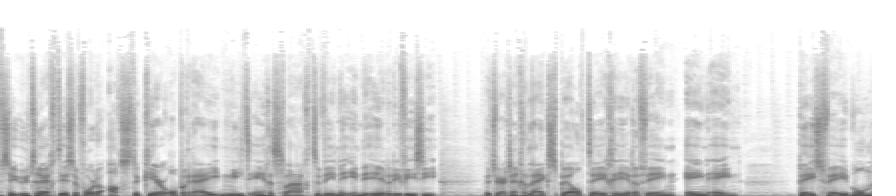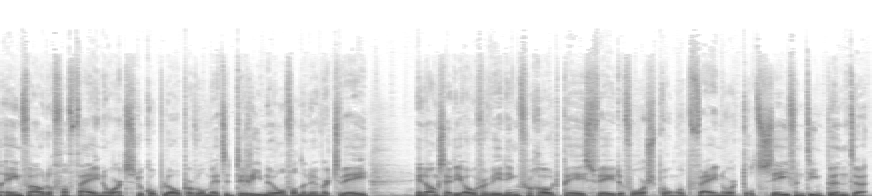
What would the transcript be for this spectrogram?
FC Utrecht is er voor de achtste keer op rij niet ingeslaagd te winnen in de eredivisie. Het werd een gelijkspel tegen Heerenveen 1-1. PSV won eenvoudig van Feyenoord. De koploper won met 3-0 van de nummer 2. En dankzij die overwinning vergroot PSV de voorsprong op Feyenoord tot 17 punten.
